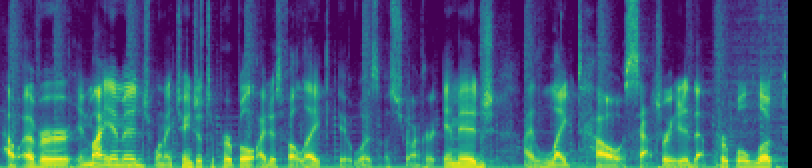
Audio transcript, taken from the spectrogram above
However, in my image, when I changed it to purple, I just felt like it was a stronger image. I liked how saturated that purple looked,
